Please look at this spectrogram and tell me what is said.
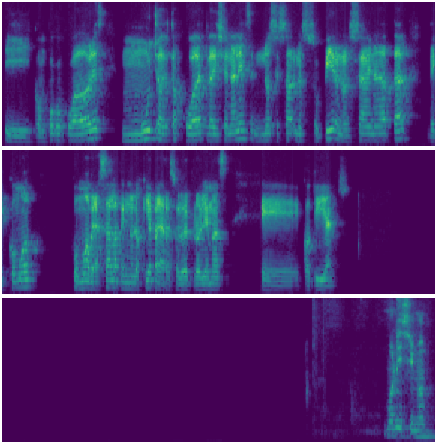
y con pocos jugadores, muchos de estos jugadores tradicionales no se, no supieron, no se saben adaptar de cómo, cómo abrazar la tecnología para resolver problemas eh, cotidianos. Buenísimo.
